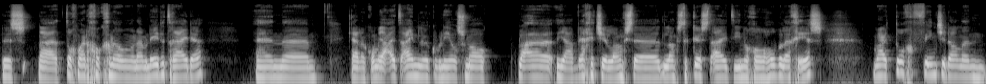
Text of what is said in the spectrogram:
Dus nou, toch maar de gok genomen om naar beneden te rijden. En ehm, ja, dan kom je uiteindelijk op een heel smal pla- ja, weggetje langs de, langs de kust uit, die nogal hobbelig is. Maar toch vind je dan een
